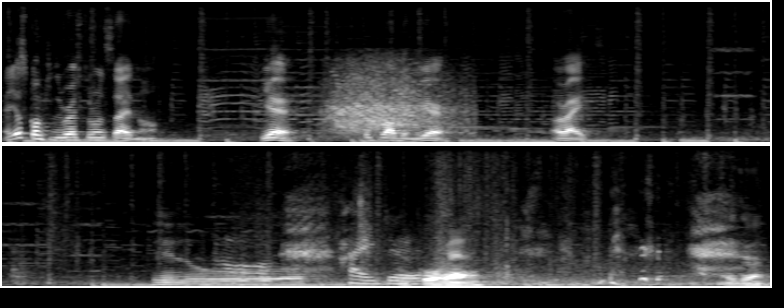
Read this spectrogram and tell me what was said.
And just come to the restaurant side now. Yeah. No problem, yeah. All right. Hello. Hi, Joe. Cool, man. How you doing?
